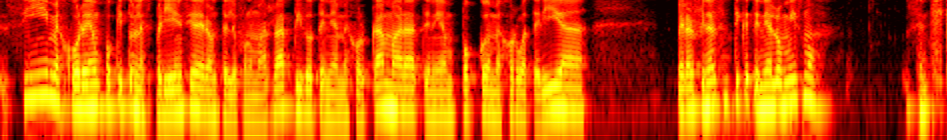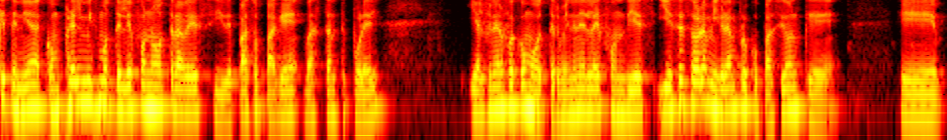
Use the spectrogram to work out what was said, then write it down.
sí mejoré un poquito en la experiencia, era un teléfono más rápido, tenía mejor cámara, tenía un poco de mejor batería, pero al final sentí que tenía lo mismo sentí que tenía, compré el mismo teléfono otra vez y de paso pagué bastante por él. Y al final fue como terminé en el iPhone 10 y esa es ahora mi gran preocupación que eh,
